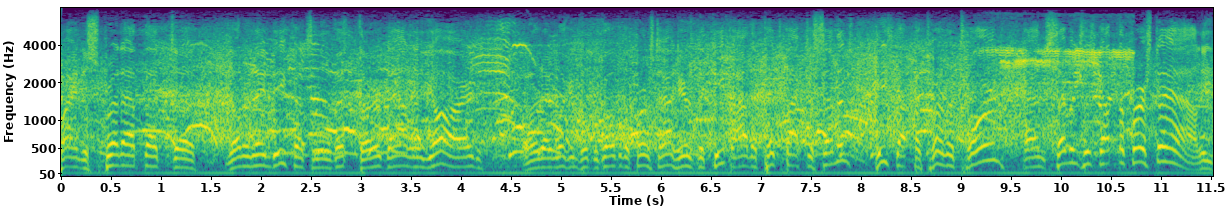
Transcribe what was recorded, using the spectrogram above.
trying to spread out that uh, Notre Dame defense a little bit. Third down a yard. Notre Dame looking for the go for the first down. Here's the keep out of the pitch back to Simmons. He's got the turner torn, and Simmons has got the first down. He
